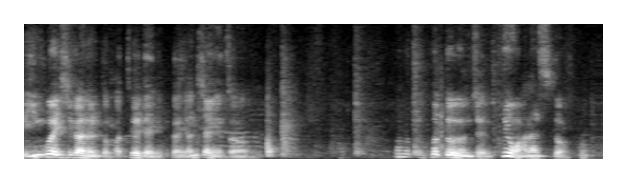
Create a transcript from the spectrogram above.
그 인구의 시간을 또 버텨야 되니까 그것도, 그것도 이제 수용 안 할 수도 없고.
